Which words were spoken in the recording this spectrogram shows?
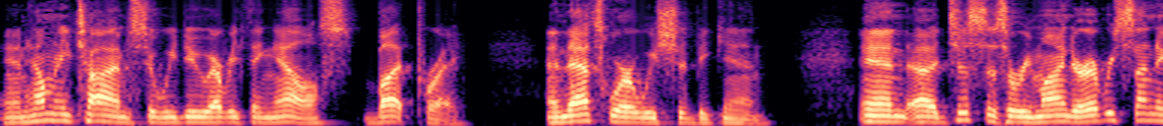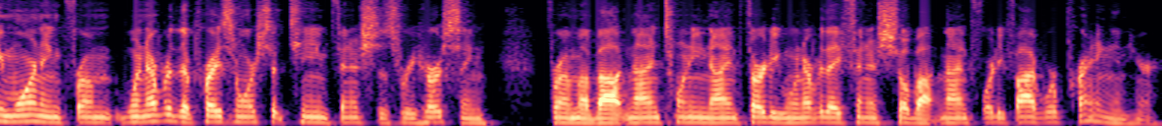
And how many times do we do everything else but pray? And that's where we should begin. And uh, just as a reminder, every Sunday morning from whenever the praise and worship team finishes rehearsing from about 9:20, 9:30, whenever they finish till about 9:45, we're praying in here.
